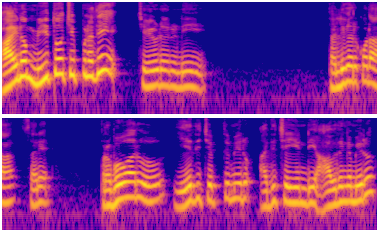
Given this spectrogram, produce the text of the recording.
ఆయన మీతో చెప్పినది చేయుడనని. తల్లిగారు కూడా సరే ప్రభువారు ఏది చెప్తే మీరు అది చేయండి ఆ విధంగా మీరు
